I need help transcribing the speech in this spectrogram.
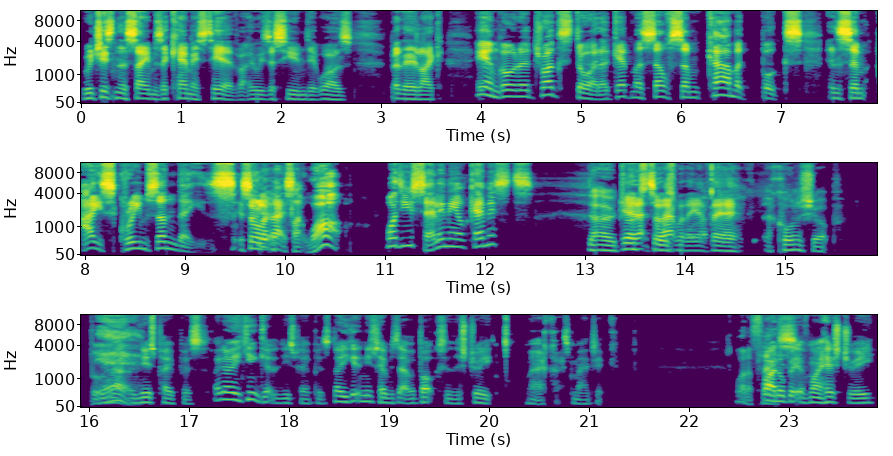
which isn't the same as a chemist here. But I always assumed it was. But they're like, "Hey, I'm going to a drugstore to get myself some comic books and some ice cream sundaes." It's all like Yeah. that. It's like, what? What do you sell in your chemists? No, Yeah, that's drugstore's that where they have like their. a, corner shop, but without the newspapers. I know you can get the newspapers. No, you get the newspapers out of a box in the street. America, it's magic. What a place. Final bit of my history:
